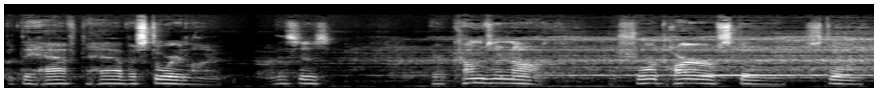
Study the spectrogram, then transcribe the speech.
But they have to have a storyline. This is Here Comes a Knock, a short horror story. story.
